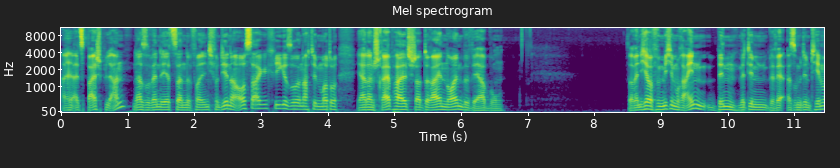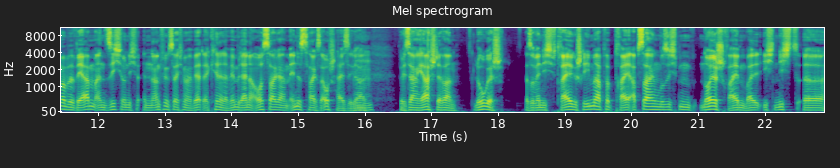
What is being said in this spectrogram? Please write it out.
als Beispiel an. Also wenn du jetzt dann, wenn ich von dir eine Aussage kriege, so nach dem Motto, ja, dann schreib halt statt drei neun Bewerbungen. So, wenn ich aber für mich im Reinen bin mit dem, Bewer also mit dem Thema Bewerben an sich und ich in Anführungszeichen meinen Wert erkenne, dann wäre mir deine Aussage am Ende des Tages auch scheißegal. Mhm. Würde ich sagen, ja, Stefan, logisch. Also wenn ich drei geschrieben habe, habe drei Absagen, muss ich neue schreiben, weil ich nicht, äh,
